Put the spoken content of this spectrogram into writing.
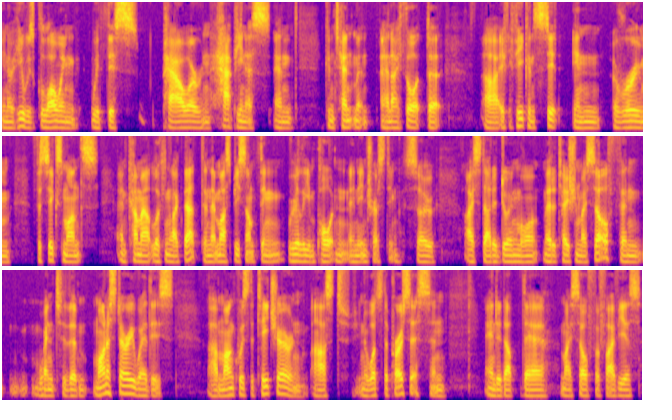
You know, he was glowing with this power and happiness and contentment. And I thought that uh, if, if he can sit in a room for six months and come out looking like that, then there must be something really important and interesting. So I started doing more meditation myself and went to the monastery where this uh, monk was the teacher and asked, you know, what's the process? And ended up there myself for five years.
